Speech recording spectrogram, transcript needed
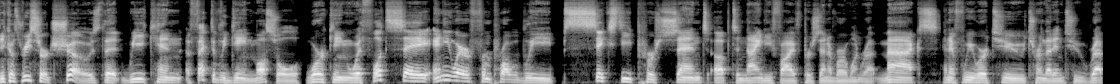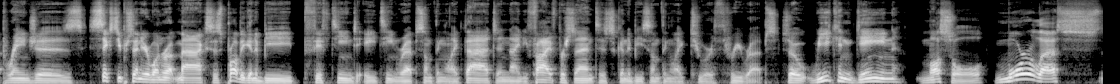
because research shows that we can effectively gain muscle working with, let's say, anywhere from probably 60% up to 95% of our one rep max. And if we were to turn that into rep ranges, 60% of your one rep rep max is probably going to be 15 to 18 reps, something like that. And 95% is going to be something like two or three reps. So we can gain muscle more or less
